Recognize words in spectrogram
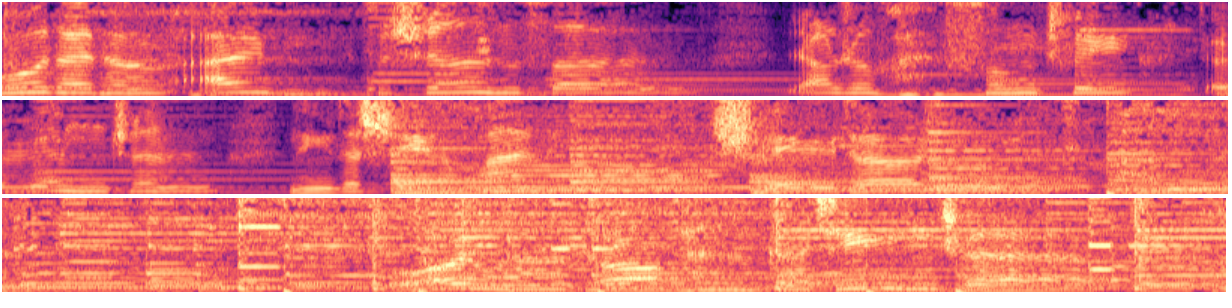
我在等爱你的身份，让这晚风吹得认真。你在谁的怀里睡得如此安稳。我用了多半个青春，换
